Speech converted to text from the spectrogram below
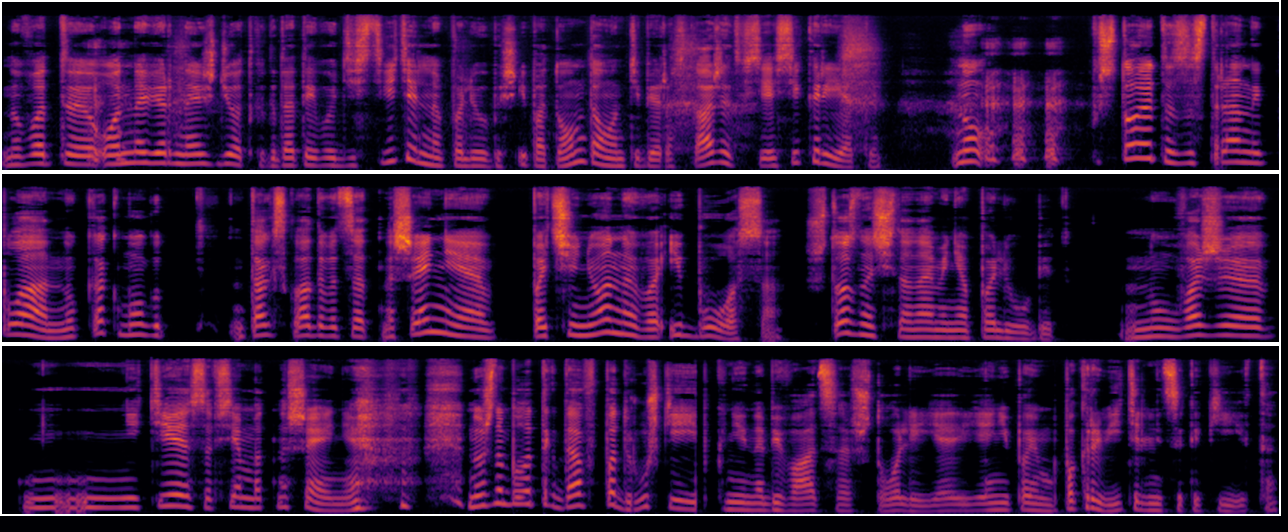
Ну вот э, он, наверное, ждет, когда ты его действительно полюбишь, и потом-то он тебе расскажет все секреты. Ну, что это за странный план? Ну, как могут так складываться отношения подчиненного и босса. Что значит она меня полюбит? Ну, у вас же не те совсем отношения. Нужно было тогда в подружке к ней набиваться, что ли. Я, я не пойму, покровительницы какие-то.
